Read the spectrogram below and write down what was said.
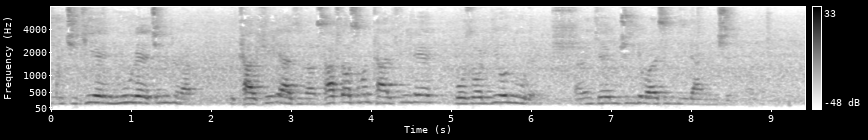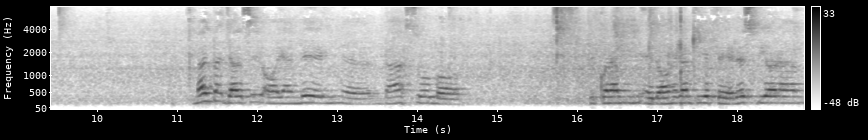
کوچیکی نوره چه می‌دونم تلفیقی از ایناست. هفت آسمان تلفیق بزرگی و نوره. برای اینکه اون چیزی که باعث دیدن میشه. من جلسه آینده این بحث رو با فکر کنم این ادامه بدم که یه فهرست بیارم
